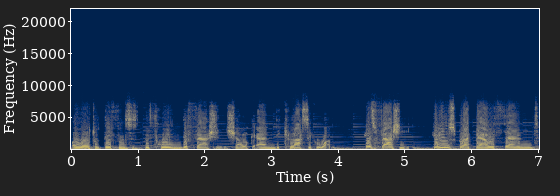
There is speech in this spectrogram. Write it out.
a lot of differences between the fashion Sherlock and the classic one. His fashion, he uses BlackBerry and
